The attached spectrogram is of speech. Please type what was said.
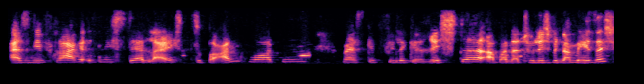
Also die Frage ist nicht sehr leicht zu beantworten, weil es gibt viele Gerichte, aber natürlich vietnamesisch.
